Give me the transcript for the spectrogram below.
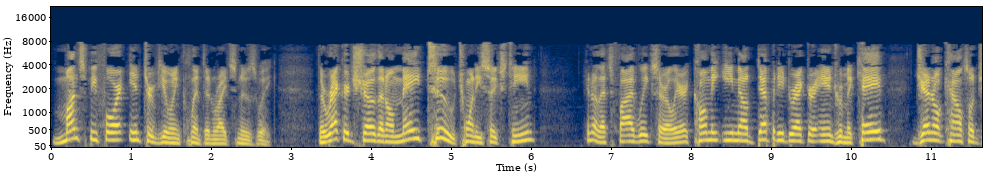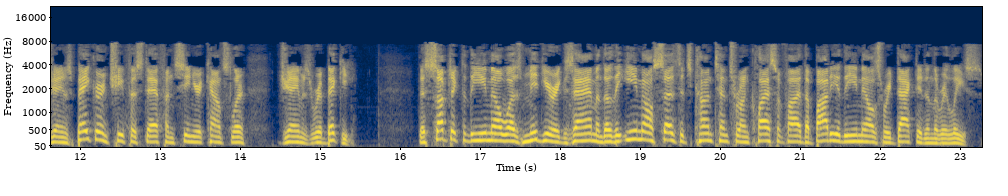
months before interviewing Clinton, writes Newsweek. The records show that on May 2, 2016, you know, that's five weeks earlier, Comey emailed Deputy Director Andrew McCabe, General Counsel James Baker, and Chief of Staff and Senior Counselor James Rybicki. The subject of the email was mid-year exam, and though the email says its contents are unclassified, the body of the email is redacted in the release.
